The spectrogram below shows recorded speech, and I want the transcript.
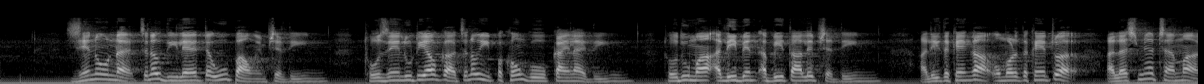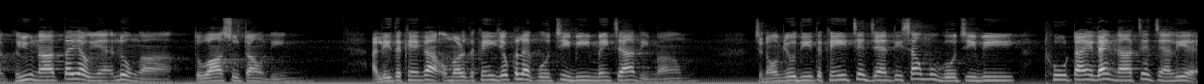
။ယင်းတို့၌ကျွန်ုပ်ဒီလည်းတဦးပါဝင်ဖြစ်သည်။ထိုစဉ်လူတစ်ယောက်ကကျွန်ုပ်၏ပခုံးကိုကင်လိုက်သည်ထိုသူမှာအလီဘင်အဘီတာလစ်ဖြစ်သည်အလီတခင်ကအိုမာတခင်အတွက်အလရှမြတ်ထံမှဂယုနာတက်ရောက်ရန်အလို့ငါတဝါဆူတောင်းသည် အလီတခင်ကအိုမာတခင်ရုပ်ကလပ်ကိုကြည့်ပြီးမိန့်ကြားသည်မှာကျွန်တော်မျိုးဒီတခင်ကြင်ကြံတိဆောက်မှုကိုကြည့်ပြီးထိုတိုင်းလိုက်နာကြင်ကြံလျက်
